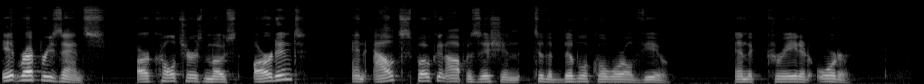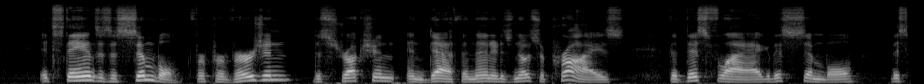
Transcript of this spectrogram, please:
It represents our culture's most ardent and outspoken opposition to the biblical worldview and the created order. It stands as a symbol for perversion, destruction, and death, and then it is no surprise that this flag, this symbol, this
